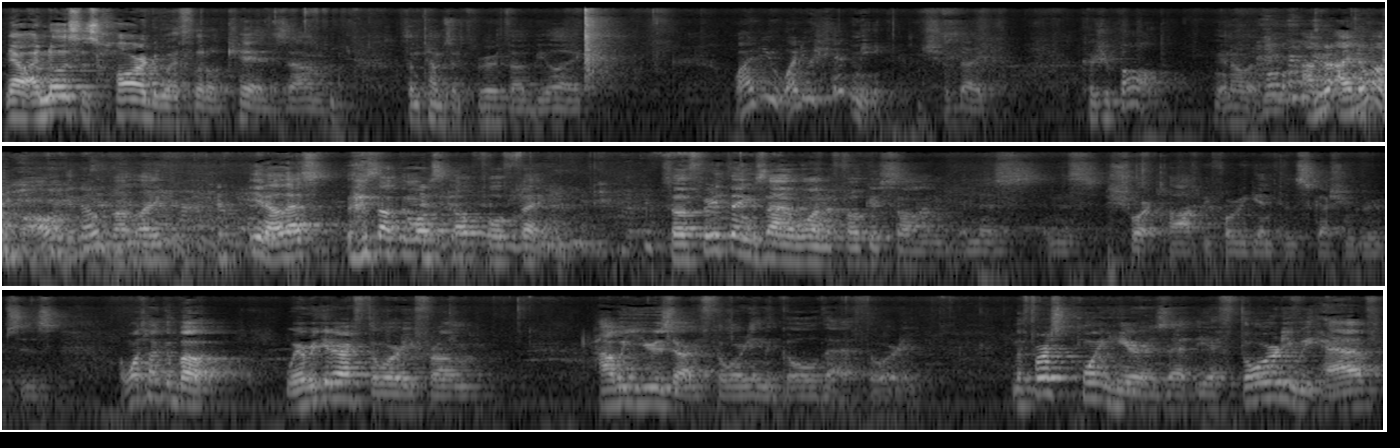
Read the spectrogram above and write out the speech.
Now, I know this is hard with little kids. Um, sometimes with Ruth, I'll be like, why do you, why do you hit me? And she'll be like, because you're bald. You know, like, well, I'm, i know I'm bald, you know, but like, you know, that's, that's not the most helpful thing. So three things I want to focus on in this, in this short talk before we get into discussion groups is I want to talk about where we get our authority from, how we use our authority, and the goal of that authority. And the first point here is that the authority we have,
